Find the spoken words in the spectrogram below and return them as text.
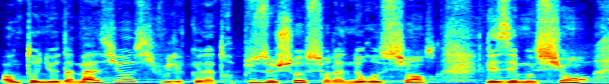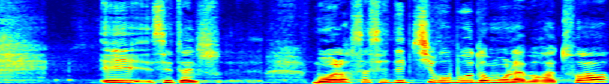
Antonio Damasio si vous voulez connaître plus de choses sur la neuroscience des émotions. Et c'est Bon, alors ça, c'est des petits robots dans mon laboratoire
